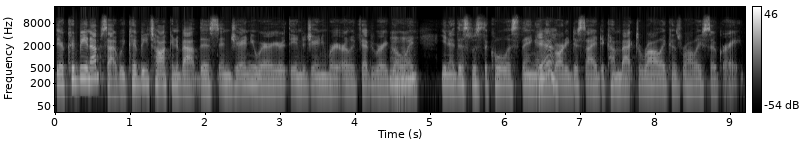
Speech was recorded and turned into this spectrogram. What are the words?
there could be an upside. We could be talking about this in January or at the end of January, early February, going, you know, this was the coolest thing, and Mm-hmm. Yeah. they've already decided to come back to Raleigh because Raleigh's so great.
